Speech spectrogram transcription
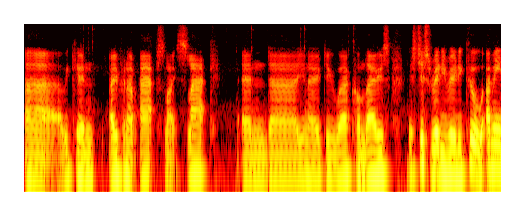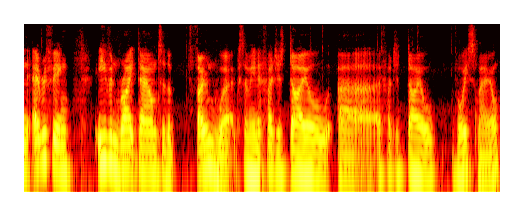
Uh, we can open up apps like Slack and, uh, you know, do work on those. It's just really, really cool. I mean, everything, even right down to the phone works. I mean, if I just dial, uh, if I just dial voicemail,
